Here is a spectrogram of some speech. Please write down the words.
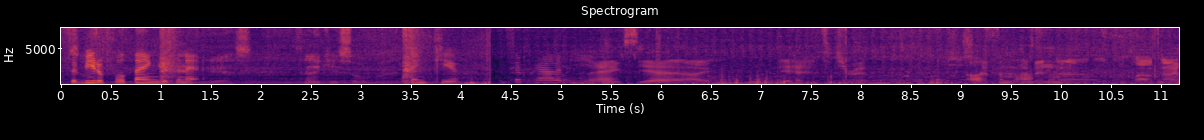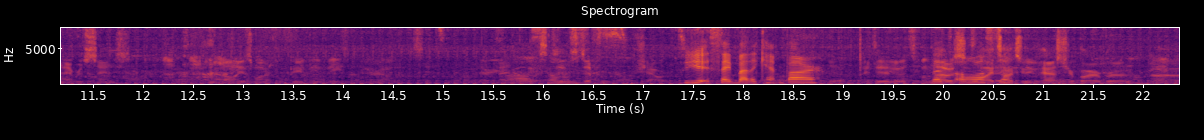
It's a beautiful thing, isn't it? Yes. Thank you so much. Thank you. I'm so proud of you. Thanks. Yeah, I yeah, it's a trip. Awesome, I've been awesome. uh, on cloud nine ever since. I met all these wonderful people. You know, it's, Awesome. it's different. So you get saved by the campfire? I did. I That's was well, I awesome. talked to Pastor Barbara uh,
